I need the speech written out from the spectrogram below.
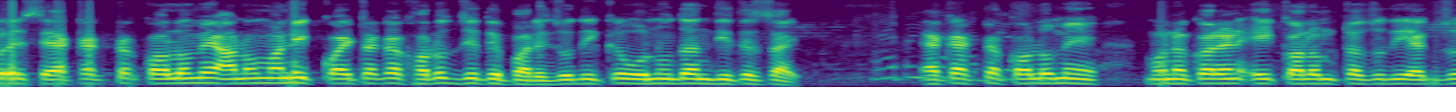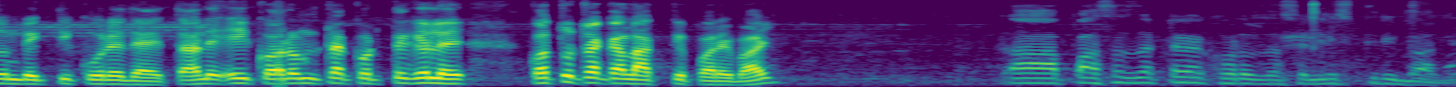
রয়েছে এক একটা কলমে আনুমানিক কয় টাকা খরচ যেতে পারে যদি কেউ অনুদান দিতে চায়? এক একটা কলমে মনে করেন এই কলমটা যদি একজন ব্যক্তি করে দেয় তাহলে এই কলমটা করতে গেলে কত টাকা লাগতে পারে ভাই? তা পাঁচ হাজার টাকা খরচ আছে মিস্ত্রি বাদে।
